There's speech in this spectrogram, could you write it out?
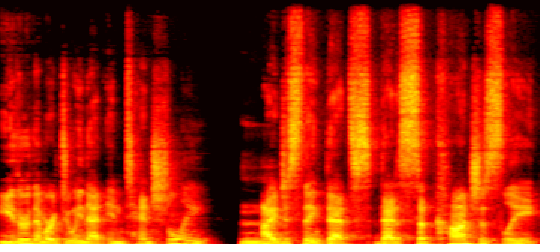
either of them are doing that intentionally. Mm. I just think that's that is subconsciously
